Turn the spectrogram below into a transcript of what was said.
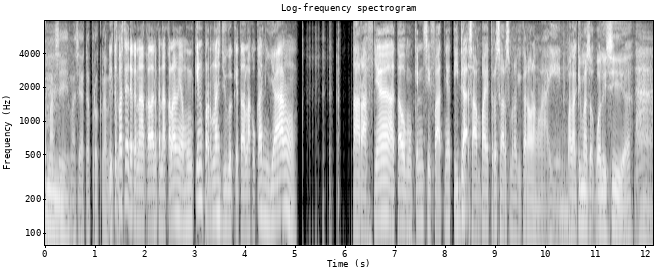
Hmm. masih masih ada program Itu itu. pasti ada kenakalan-kenakalan yang mungkin pernah juga kita lakukan yang tarafnya atau mungkin sifatnya tidak sampai terus harus merugikan orang lain. Apalagi masuk polisi ya. Nah,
